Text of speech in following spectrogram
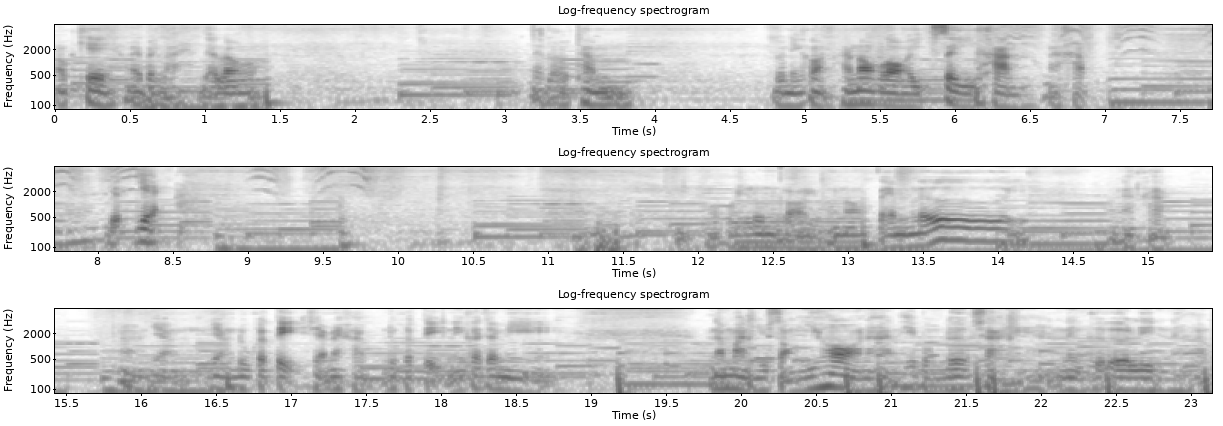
โอเคไม่เป็นไร เดี๋ยวเรา เดี๋ยวเราทำตัวนี้ก่อนข้างนอกรออีกสี่คันนะครับ เยอะแยะโอ้ยรุ่นรออยู่ข้างนอกเต็มเลยนะครับอย่างอย่างดูกติใช่ไหมครับดูกตินี่ก็จะมี น้ำมันอยู่ 2 ยี่ห้อนะฮะที่ผมเลือกใช้หนึ่งคือเออร์ลินนะครับ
